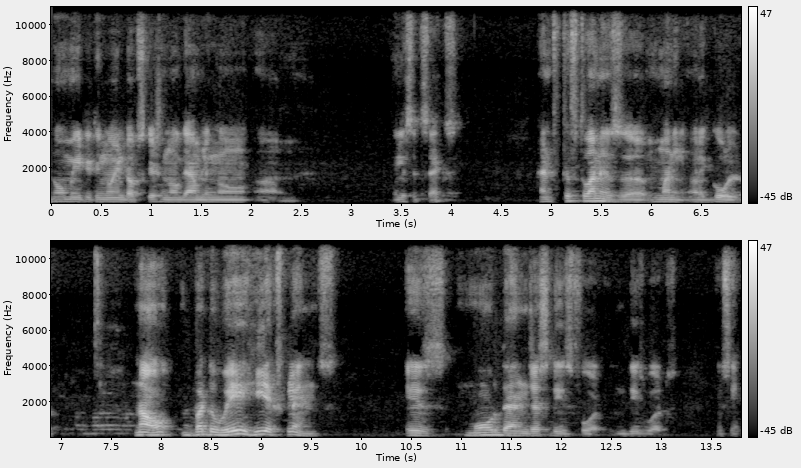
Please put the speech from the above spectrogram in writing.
No meat eating, no intoxication, no gambling, no um, illicit sex. And fifth one is uh, money or like gold. Now, but the way he explains is more than just these four these words. You see.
